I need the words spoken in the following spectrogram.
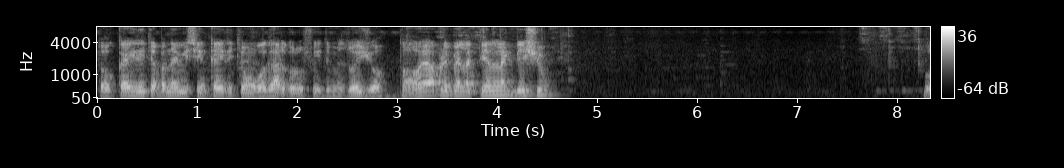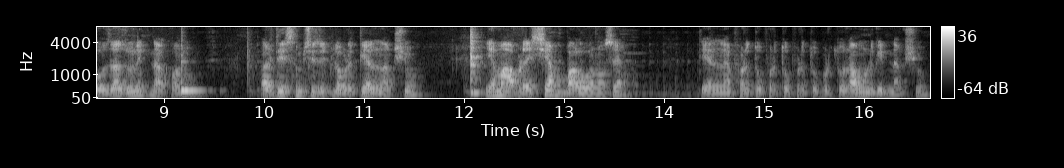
તો કઈ રીતે બનાવી છે કઈ રીતે હું વઘાર કરું છું એ તમે જોઈજો. તો હવે આપણે પહેલાં તેલ નાખી દઈશું. બહુ ઝાઝું નથી નાખવાનું. અડધી ચમચી જેટલું આપણે તેલ નાખશું. એમાં આપણે શેપ બાળવાનો છે. તેલને ફરતું ફરતું ફરતું ફરતું રાઉન્ડ કરી નાખશું.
